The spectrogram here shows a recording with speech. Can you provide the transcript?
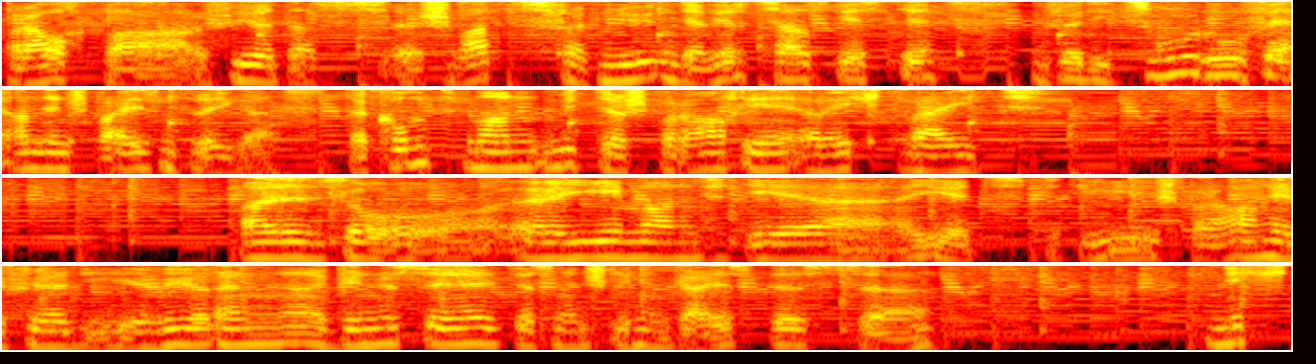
brauchbar für das äh, Schwatzvergnügen der Wirtshausgäste und für die Zurufe an den Speisenträger. Da kommt man mit der Sprache recht weit. Also äh, jemand, der jetzt die Sprache für die höheren äh, Genüsse des menschlichen Geistes äh, nicht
